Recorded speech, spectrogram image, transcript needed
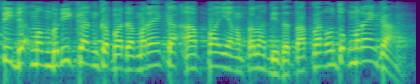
tidak memberikan kepada mereka apa yang telah ditetapkan untuk mereka.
